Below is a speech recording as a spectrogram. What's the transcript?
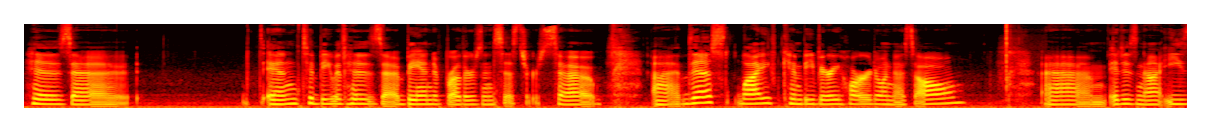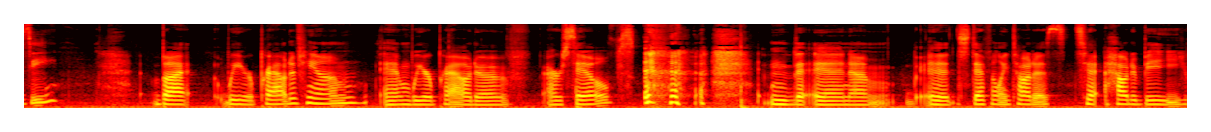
his uh, and to be with his uh, band of brothers and sisters. So, uh, this life can be very hard on us all. Um, it is not easy, but we are proud of him and we are proud of ourselves. and um, it's definitely taught us to, how to be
